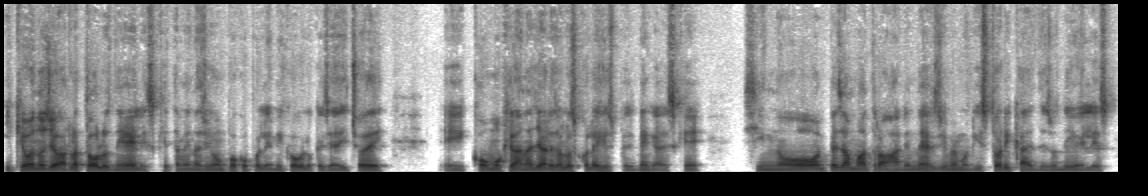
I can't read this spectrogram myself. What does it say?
y qué bueno llevarlo a todos los niveles, que también ha sido un poco polémico lo que se ha dicho de eh, ¿cómo que van a llevar eso a los colegios? Pues venga, es que si no empezamos a trabajar en un ejercicio de memoria histórica desde esos niveles,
